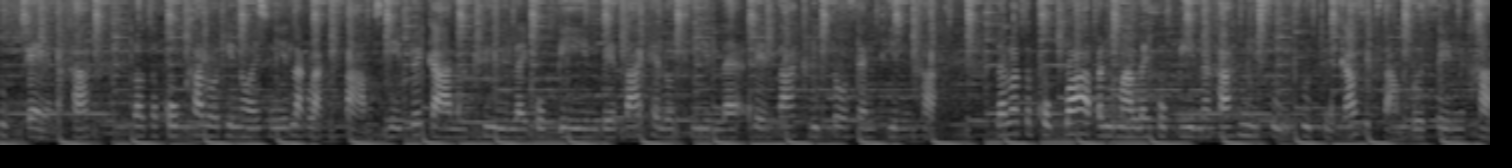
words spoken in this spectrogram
สุกแก่นะคะ เราจะพบคาร์โรทีนอยด์ชนิดหลัก ๆ 3 ชนิดด้วยกัน คือไลโคปีน เบต้าแคโรทีน และเบต้าคริปโตแซนทินค่ะ แล้วเราจะพบว่าปริมาณไลโคปีนนะคะมีสูงสุดถึง 93%ค่ะ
